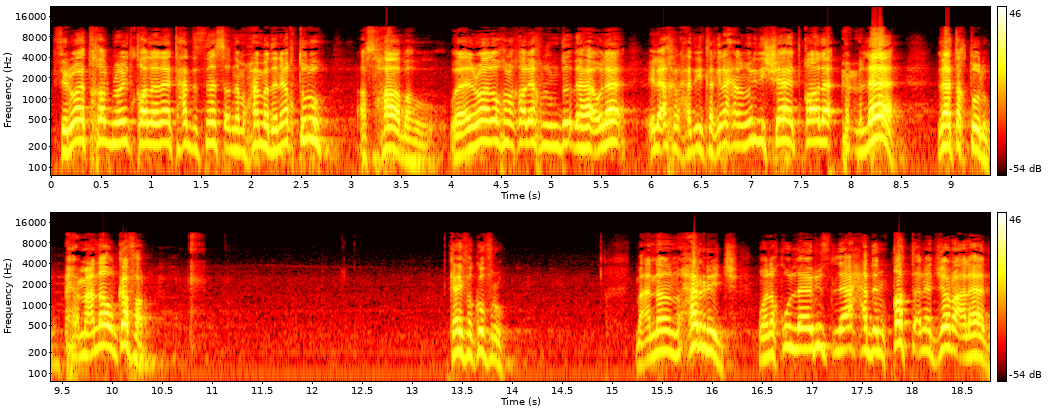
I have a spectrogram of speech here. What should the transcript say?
في رواية خالد بن الوليد قال لا يتحدث الناس أن محمدا يقتله أصحابه والرواية الأخرى قال يخرج من ضد هؤلاء إلى آخر الحديث. لكن إحنا نريد الشاهد قال لا لا تقتله معناه كفر. كيف كفره؟ مع أننا نحرج ونقول لا يجوز لأحد قط أن يتجرأ على هذا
